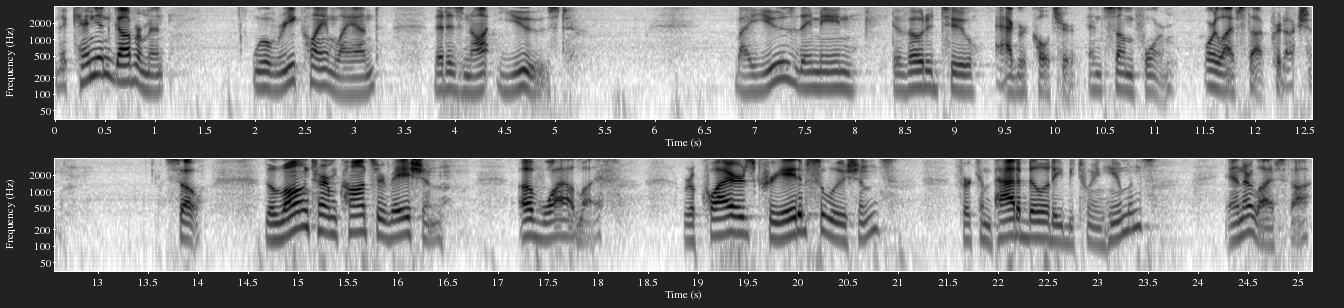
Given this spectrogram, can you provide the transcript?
The Kenyan government will reclaim land that is not used. By used, they mean devoted to agriculture in some form or livestock production. So, the long term conservation of wildlife requires creative solutions for compatibility between humans and their livestock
